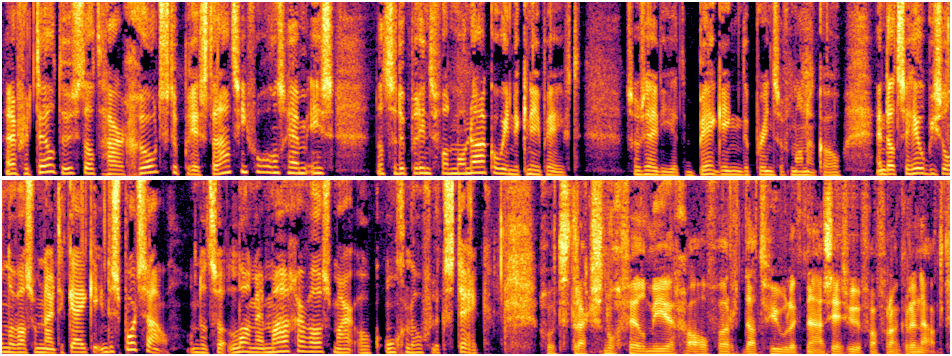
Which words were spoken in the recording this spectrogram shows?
Hij vertelt dus dat haar grootste prestatie volgens hem is dat ze de prins van Monaco in de knip heeft. Zo zei hij het, begging the Prince of Monaco. En dat ze heel bijzonder was om naar te kijken in de sportzaal. Omdat ze lang en mager was, maar ook ongelooflijk sterk. Goed, straks nog veel meer over dat huwelijk na zes uur van Frank Renaud.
